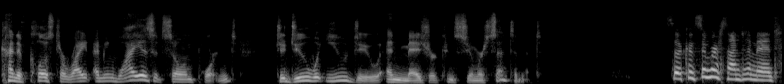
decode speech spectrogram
kind of close to right? I mean, why is it so important to do what you do and measure consumer sentiment? So consumer sentiment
